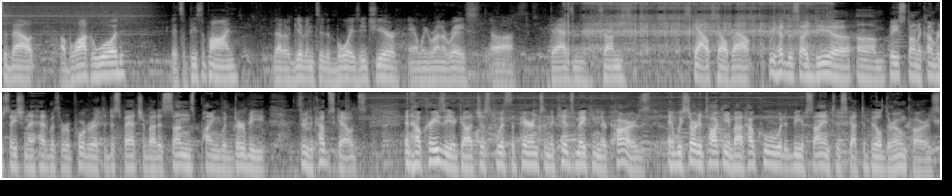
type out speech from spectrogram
It's about a block of wood. It's a piece of pine that are given to the boys each year, and we run a race. Uh, dads and sons, scouts help out. We had this idea um, based on a conversation I had with a reporter at the Dispatch about his son's Pinewood Derby through the Cub Scouts and how crazy it got just with the parents and the kids making their cars. And we started talking about how cool would it be if scientists got to build their own cars.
